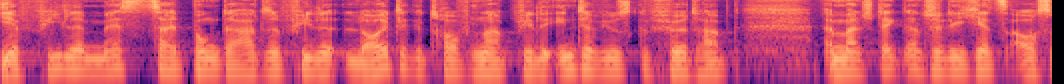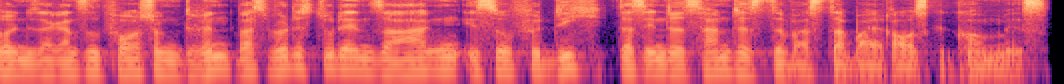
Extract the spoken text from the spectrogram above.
ihr viele Messzeitpunkte hatte, viele Leute getroffen habt, viele Interviews geführt habt. Man steckt natürlich jetzt auch so in dieser ganzen Forschung drin. Was würdest du denn sagen, ist so für dich das Interessanteste, was dabei rausgekommen ist?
